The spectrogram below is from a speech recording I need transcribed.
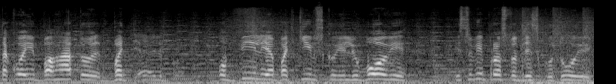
такої багато бать... е, обілія батьківської любові і собі просто дискутують.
